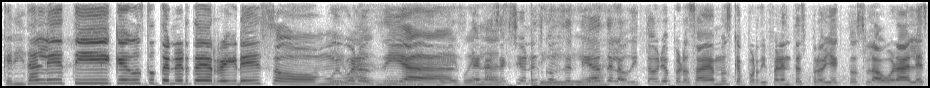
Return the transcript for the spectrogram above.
Querida Leti, qué gusto tenerte de regreso. Muy buenos días. de las buenos secciones consentidas del auditorio, pero sabemos que por diferentes proyectos laborales,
